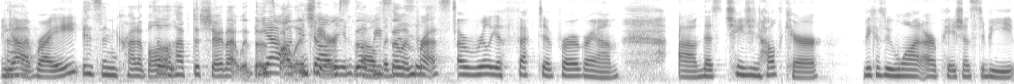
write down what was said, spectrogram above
Yeah, right? It's incredible. So, I'll have to share that with those yeah, volunteers. The info, They'll be so impressed. a really effective program um, that's changing healthcare because we want our patients to be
